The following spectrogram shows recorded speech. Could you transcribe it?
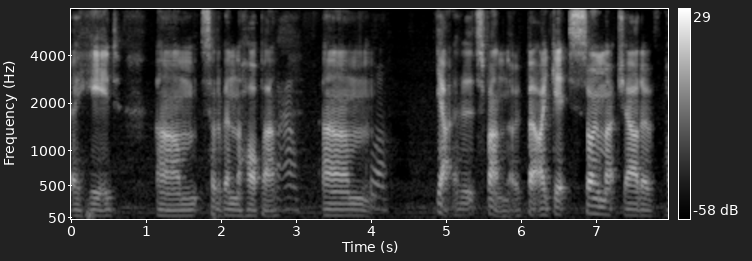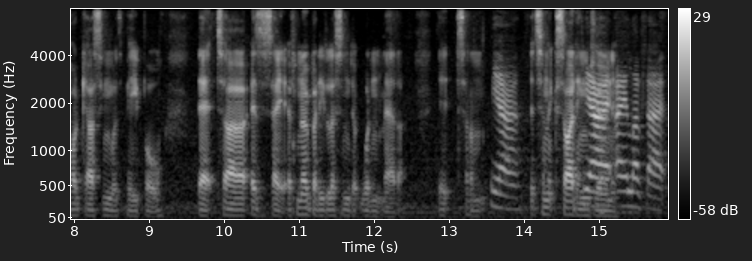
ahead um, sort of in the hopper. Wow. Um, cool. Yeah, it's fun though. But I get so much out of podcasting with people that, uh, as I say, if nobody listened, it wouldn't matter. It um, yeah, it's an exciting yeah, journey. I, I love that.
